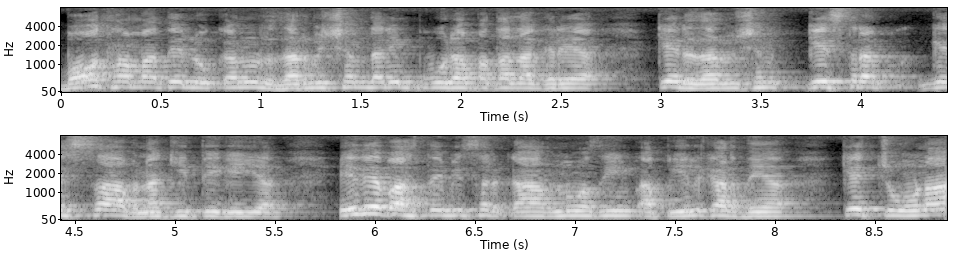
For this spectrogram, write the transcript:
ਬਹੁਤ ਥਾਵਾਂ ਤੇ ਲੋਕਾਂ ਨੂੰ ਰਿਜ਼ਰਵੇਸ਼ਨ ਦਾ ਨਹੀਂ ਪੂਰਾ ਪਤਾ ਲੱਗ ਰਿਹਾ ਕਿ ਰਿਜ਼ਰਵੇਸ਼ਨ ਕਿਸ ਤਰ੍ਹਾਂ, ਕਿਸ ਹਿਸਾਬ ਨਾਲ ਕੀਤੀ ਗਈ ਆ। ਇਹਦੇ ਵਾਸਤੇ ਵੀ ਸਰਕਾਰ ਨੂੰ ਅਸੀਂ ਅਪੀਲ ਕਰਦੇ ਆ ਕਿ ਚੋਣਾਂ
